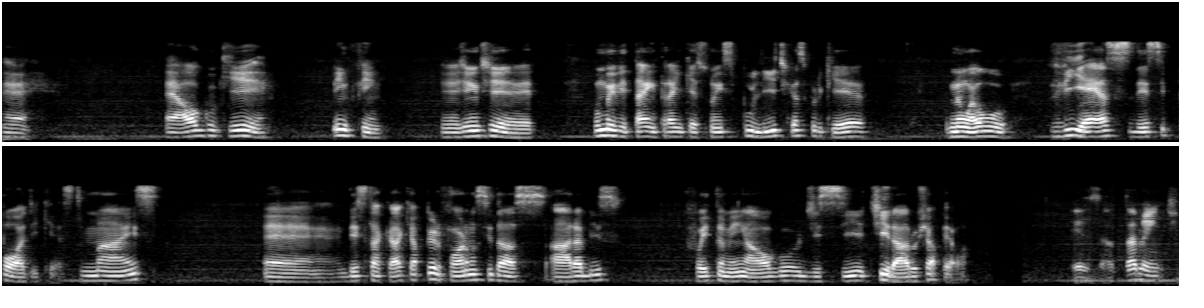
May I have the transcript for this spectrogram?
É. É algo que, enfim, a gente vamos evitar entrar em questões políticas porque não é o viés desse podcast, mas é, destacar que a performance das árabes foi também algo de se tirar o chapéu. Exatamente.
